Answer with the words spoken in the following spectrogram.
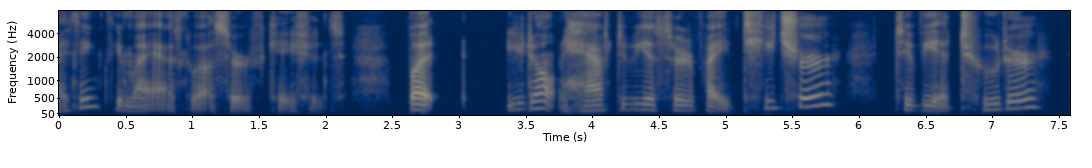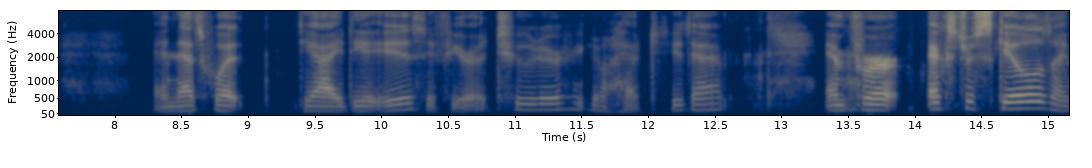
I think they might ask about certifications, but you don't have to be a certified teacher to be a tutor, and that's what the idea is. If you're a tutor, you don't have to do that. And for extra skills, I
